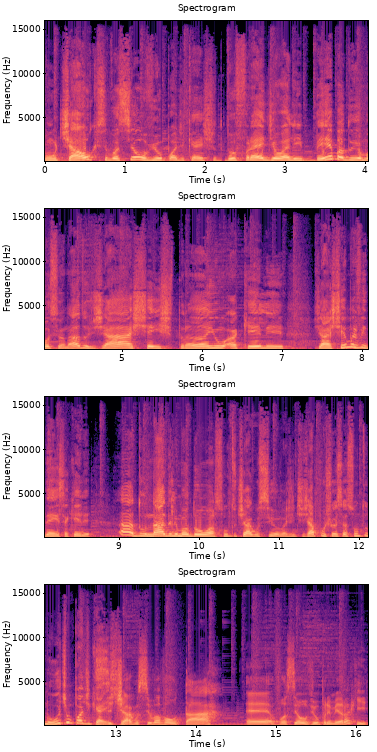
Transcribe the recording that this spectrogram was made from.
Um tchau, que se você ouviu o podcast do Fred, eu ali bêbado e emocionado, já achei estranho aquele. Já achei uma evidência, aquele. Ah, do nada ele mandou um assunto Thiago Silva. A gente já puxou esse assunto no último podcast. Se Thiago Silva voltar, é, você ouviu primeiro aqui.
